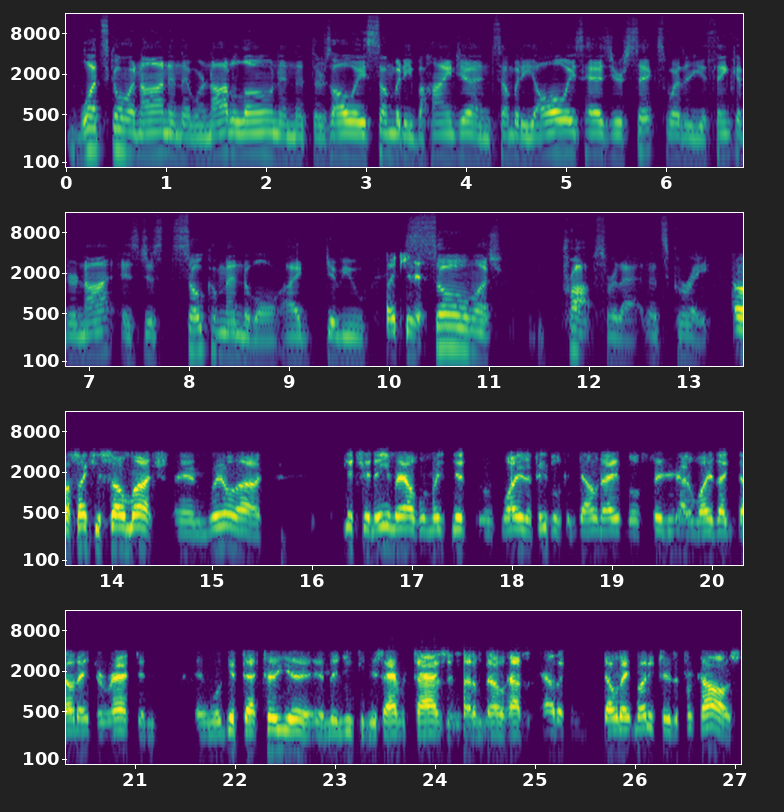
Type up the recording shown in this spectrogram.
what's going on and that we're not alone and that there's always somebody behind you and somebody always has your six whether you think it or not is just so commendable. I give you Thank you. so much props for that. That's great. Oh, thank you so much. And we'll uh, get you an email when we get a way that people can donate. We'll figure out a way they can donate direct, and, and we'll get that to you. And then you can just advertise and let them know how, how they can donate money to the for cause.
